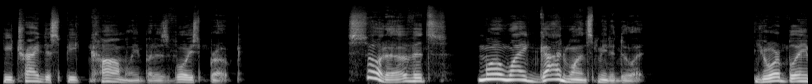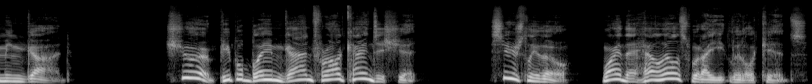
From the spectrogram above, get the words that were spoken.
He tried to speak calmly, but his voice broke. Sort of. It's more why God wants me to do it. You're blaming God. Sure, people blame God for all kinds of shit. Seriously, though, why the hell else would I eat little kids?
